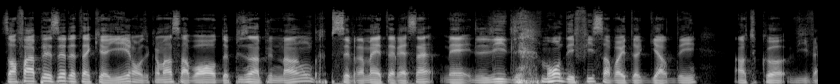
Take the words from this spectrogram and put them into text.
Ça va faire plaisir de t'accueillir. On commence à avoir de plus en plus de membres, c'est vraiment intéressant. Mais mon défi, ça va être de le garder, en tout cas, vivant.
